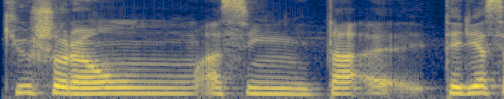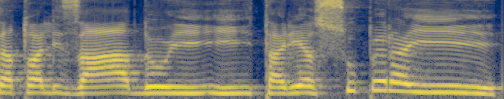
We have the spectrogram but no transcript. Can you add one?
que o Chorão, assim, tá, teria se atualizado e, e estaria super aí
